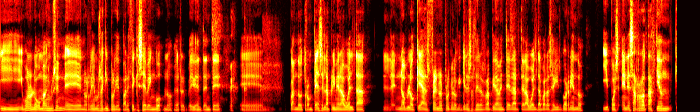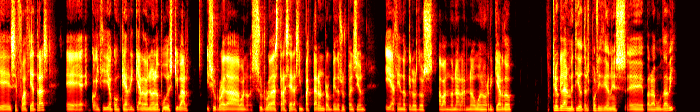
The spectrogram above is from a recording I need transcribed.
y, bueno, luego Magnussen eh, nos reímos aquí porque parece que se vengó, ¿no? Er, evidentemente, eh, cuando trompeas en la primera vuelta, no bloqueas frenos porque lo que quieres hacer es rápidamente darte la vuelta para seguir corriendo. Y pues en esa rotación que se fue hacia atrás, eh, coincidió con que Ricciardo no lo pudo esquivar y su rueda, bueno, sus ruedas traseras impactaron rompiendo suspensión y haciendo que los dos abandonaran, ¿no? Bueno, Ricciardo creo que le han metido tres posiciones eh, para Abu Dhabi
